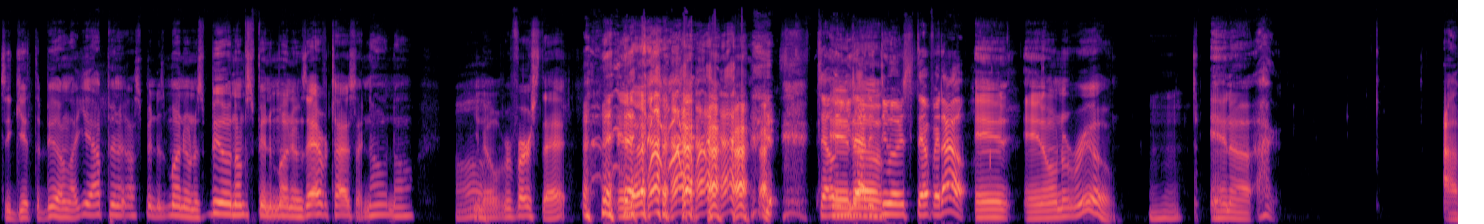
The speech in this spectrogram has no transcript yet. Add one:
to get the bill." I'm like, "Yeah, I spend I spend this money on this bill, and I'm spending money on this advertising." Like, no, no, Oh. you know, reverse that. Telling you And, how to uh, do it, step it out. and and on the real, Mhm. and uh, I. I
